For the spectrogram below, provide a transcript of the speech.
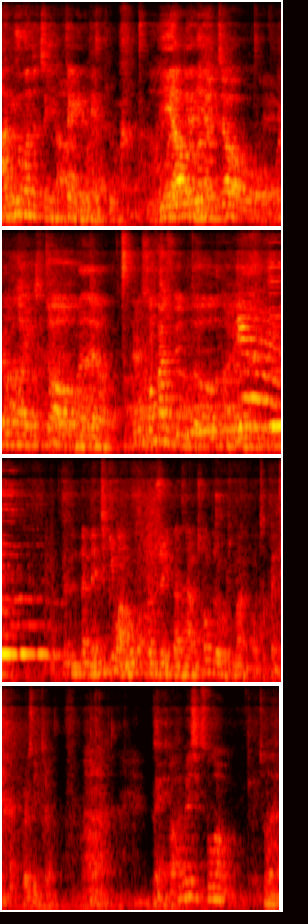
안구 건조증이 갑자기 이렇게 아, 이해합니다. 올라오는 이해합니다. 있죠. 네. 오랜만에 이거 진짜. 맞아요. 수업할 수도 있죠. 난 렌즈 끼고 안무 건조증 있다는 사람 처음 들어보지만 어쨌든 그럴 수 있죠. 네. 저한 명씩 소감. 좋아요.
